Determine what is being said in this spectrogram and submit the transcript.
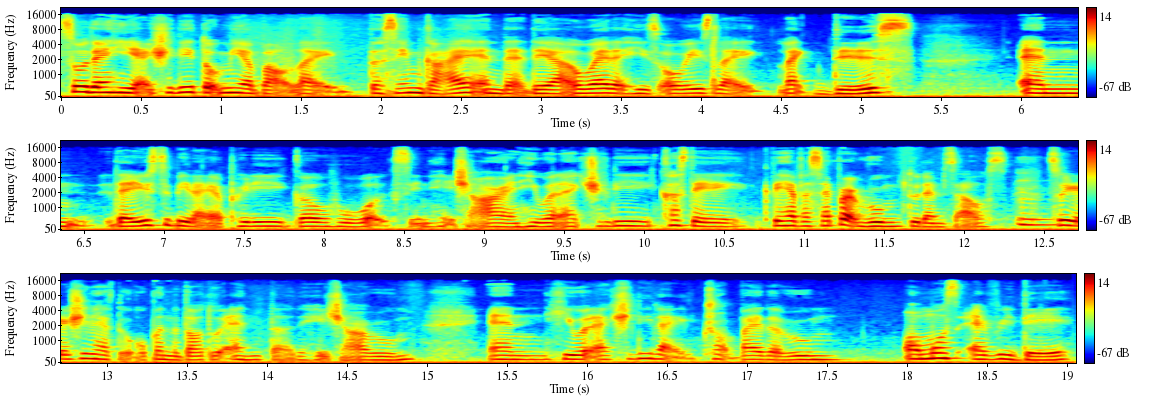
So then he actually told me about like the same guy and that they are aware that he's always like like this and there used to be like a pretty girl who works in HR and he would actually because they they have a separate room to themselves. Mm. So you actually have to open the door to enter the HR room. And he would actually like drop by the room almost every day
